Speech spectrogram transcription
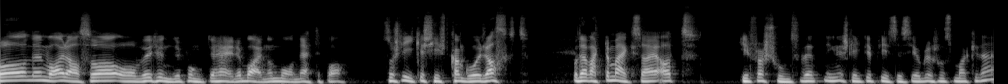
Og den var altså over 100 punkter høyere bare noen måneder etterpå. Så slike skift kan gå raskt. Og det er verdt å merke seg at inflasjonsforventningene slik de prises i obligasjonsmarkedet,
